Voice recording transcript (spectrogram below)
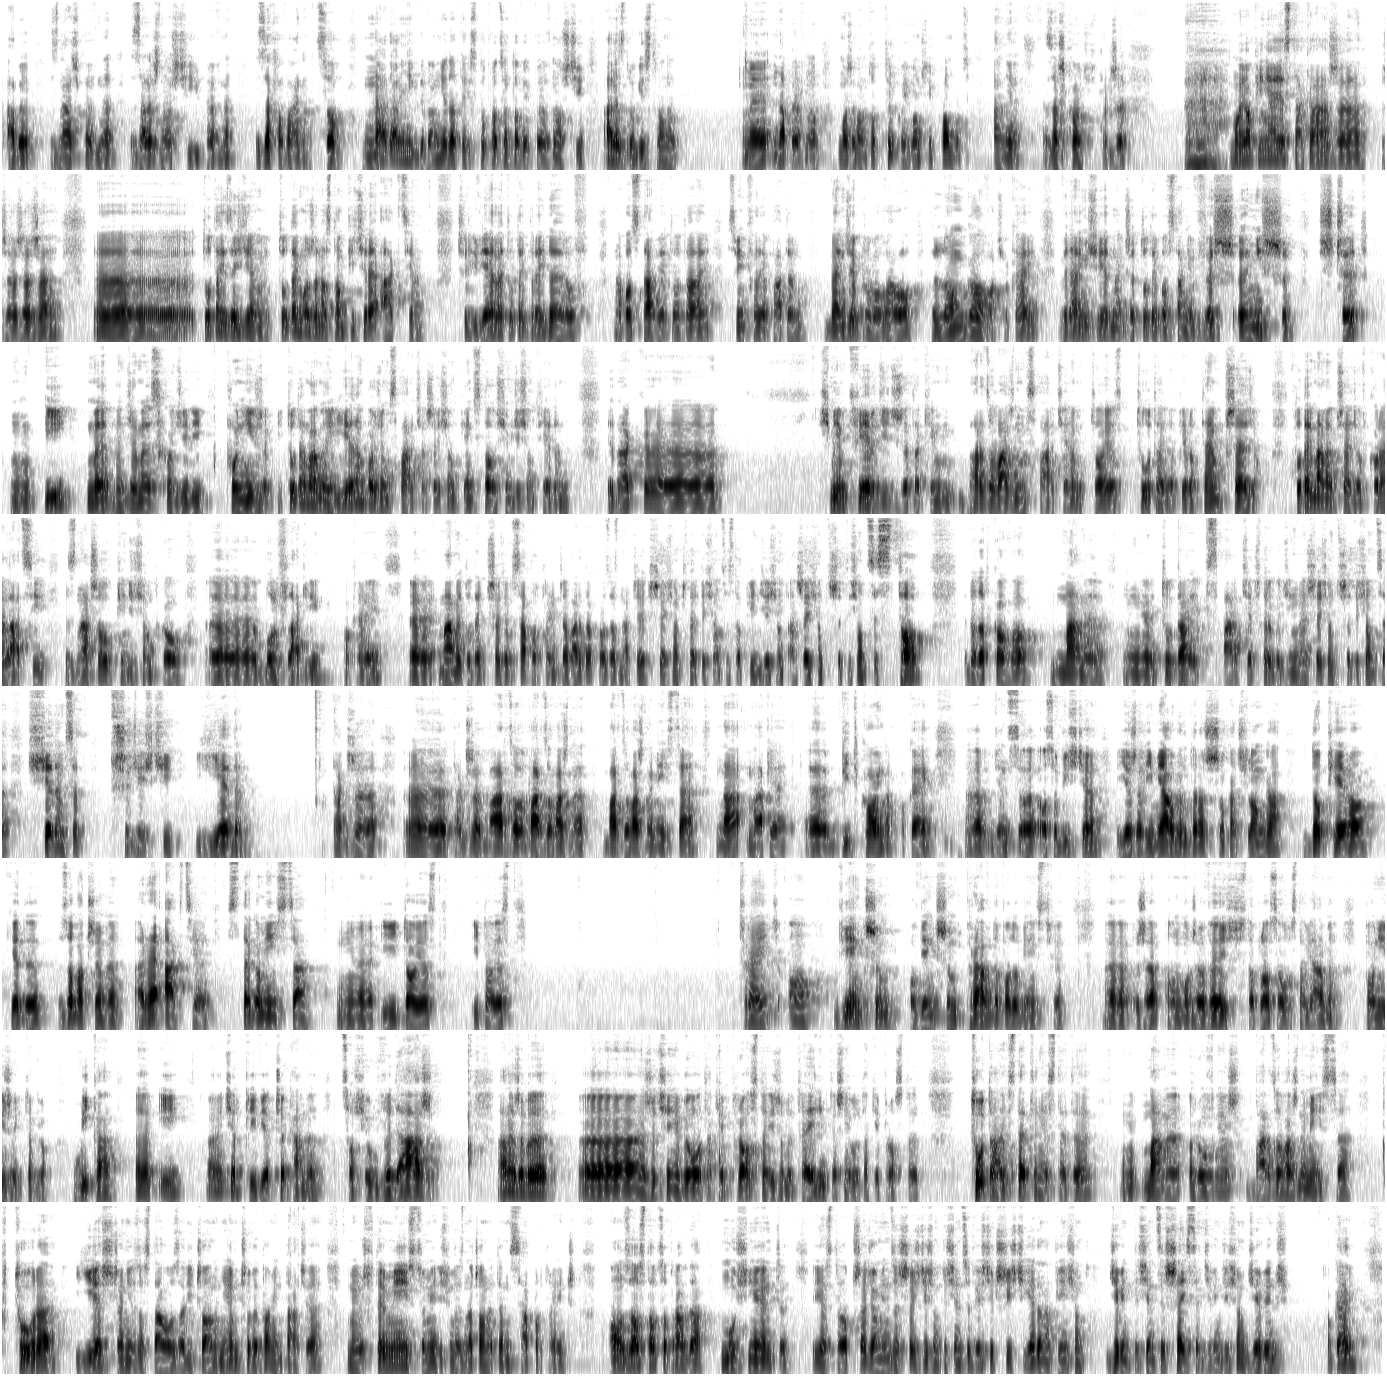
aby znać pewne zależności i pewne zachowania, co nadal nigdy Wam nie da tej stuprocentowej pewności, ale z drugiej strony na pewno może Wam to tylko i wyłącznie pomóc, a nie zaszkodzić. Także Moja opinia jest taka, że, że, że, że e, tutaj zejdziemy, tutaj może nastąpić reakcja, czyli wiele tutaj traderów na podstawie tutaj swing failure pattern będzie próbowało longować, ok? Wydaje mi się jednak, że tutaj powstanie wyższy, niższy szczyt, mm, i my będziemy schodzili poniżej. I tutaj mamy jeden poziom wsparcia, 65-181, jednak e, Śmiem twierdzić, że takim bardzo ważnym wsparciem to jest tutaj dopiero ten przedział. Tutaj mamy przedział w korelacji z naszą 50 e, bull flagi. Okay. E, mamy tutaj przedział support range, warto zaznaczyć 64 150 a 63 100. Dodatkowo mamy mm, tutaj wsparcie 4-godzinne 63 731. Także, e, także bardzo, bardzo, ważne, bardzo ważne miejsce na mapie e, Bitcoina. ok? E, więc osobiście, jeżeli miałbym teraz szukać longa, dopiero kiedy zobaczymy reakcję z tego miejsca i to jest, i to jest trade o większym, o większym prawdopodobieństwie, że on może wyjść. Stop lossa ustawiamy poniżej tego wika i cierpliwie czekamy, co się wydarzy. Ale żeby e, życie nie było takie proste i żeby trading też nie był taki prosty, tutaj niestety, niestety mamy również bardzo ważne miejsce, które jeszcze nie zostało zaliczone. Nie wiem, czy Wy pamiętacie, my już w tym miejscu mieliśmy wyznaczony ten support range. On został co prawda muśnięty. Jest to przedział między 60 231 a 59 699 ok?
